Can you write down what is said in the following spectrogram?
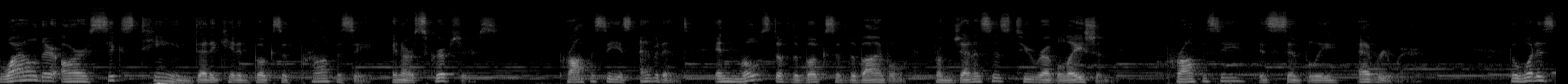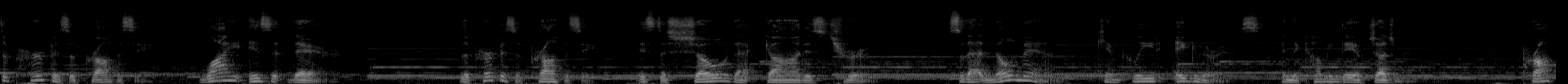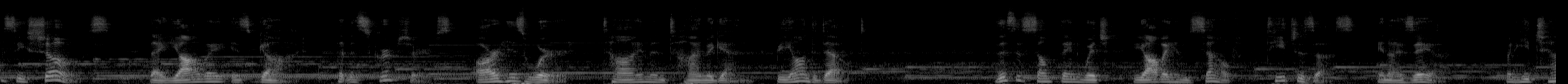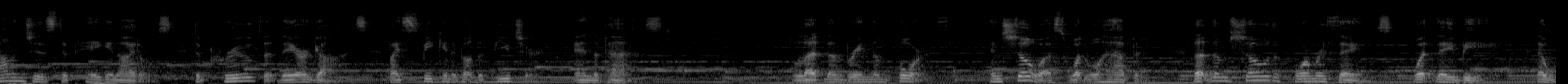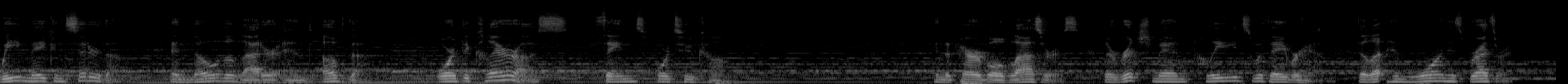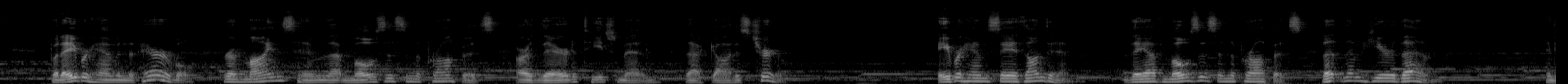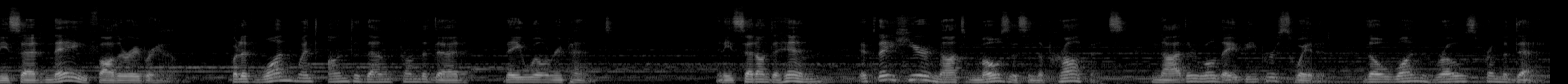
While there are 16 dedicated books of prophecy in our scriptures, prophecy is evident in most of the books of the Bible from Genesis to Revelation. Prophecy is simply everywhere. But what is the purpose of prophecy? Why is it there? The purpose of prophecy is to show that God is true, so that no man can plead ignorance in the coming day of judgment. Prophecy shows that Yahweh is God, that the scriptures are His word time and time again, beyond a doubt. This is something which Yahweh Himself teaches us in Isaiah when He challenges the pagan idols to prove that they are gods by speaking about the future and the past. Let them bring them forth and show us what will happen. Let them show the former things what they be, that we may consider them and know the latter end of them, or declare us things for to come. In the parable of Lazarus, the rich man pleads with Abraham to let him warn his brethren. But Abraham in the parable reminds him that Moses and the prophets are there to teach men that God is true. Abraham saith unto him, They have Moses and the prophets, let them hear them. And he said, Nay, father Abraham, but if one went unto them from the dead, they will repent. And he said unto him, If they hear not Moses and the prophets, neither will they be persuaded, though one rose from the dead.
